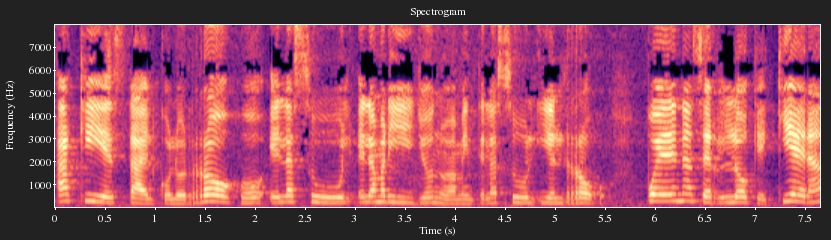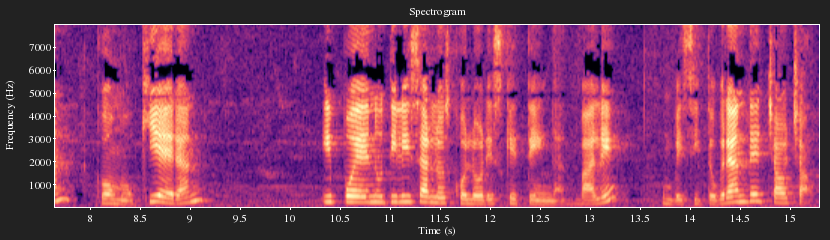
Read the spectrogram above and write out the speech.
aquí está el color rojo, el azul, el amarillo, nuevamente el azul y el rojo. Pueden hacer lo que quieran, como quieran y pueden utilizar los colores que tengan, ¿vale? Un besito grande, chao, chao.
